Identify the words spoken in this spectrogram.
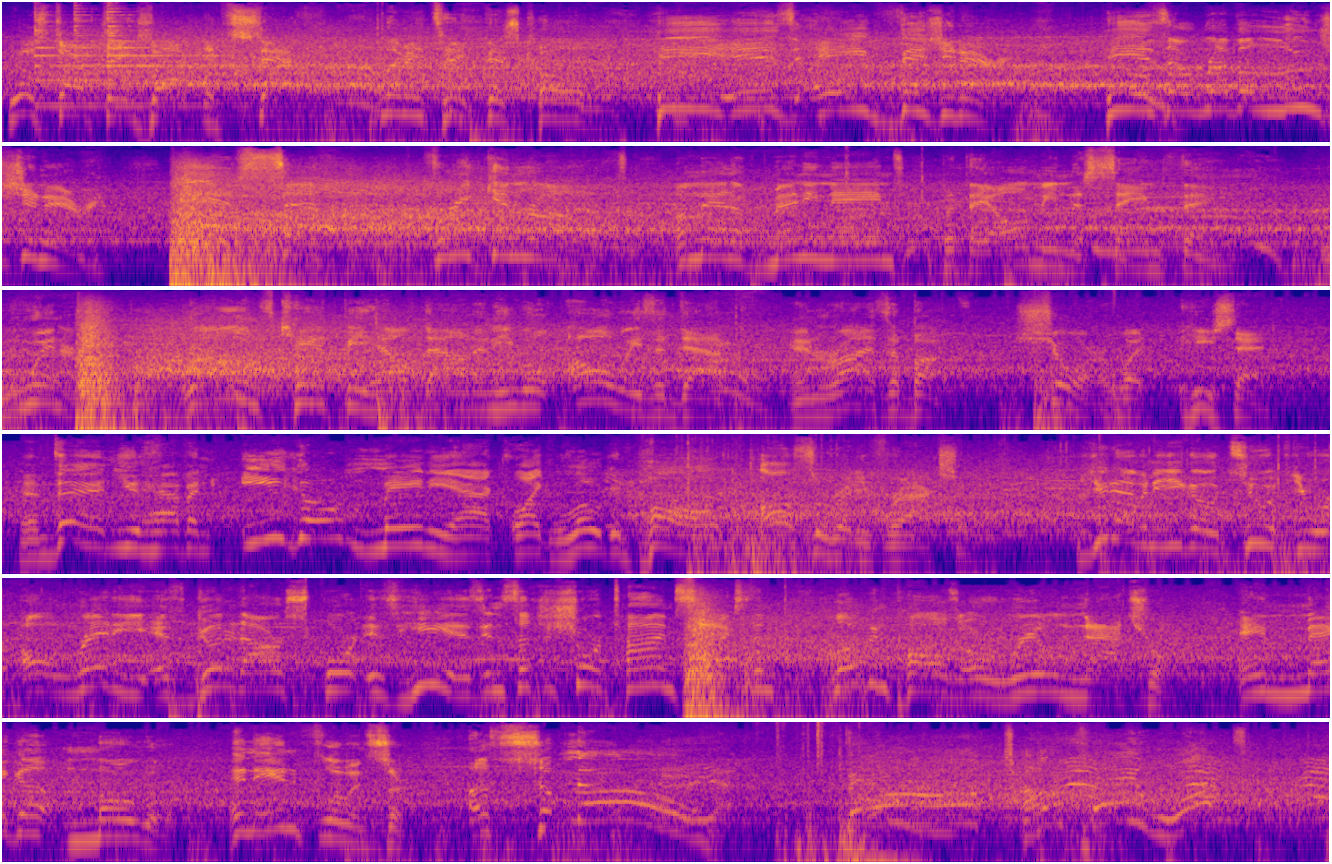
We'll start things off with Seth. Let me take this, Cole. He is a visionary. He is a revolutionary. He is Seth freaking Rollins. A man of many names, but they all mean the same thing. Winner. Rollins can't be held down, and he will always adapt and rise above. Sure, what he said. And then you have an egomaniac like Logan Paul, also ready for action. You'd have an ego, too, if you were already as good at our sport as he is in such a short time, Saxton. Logan Paul's a real natural, a mega mogul, an influencer, a so... No! Barrel Tope, what?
